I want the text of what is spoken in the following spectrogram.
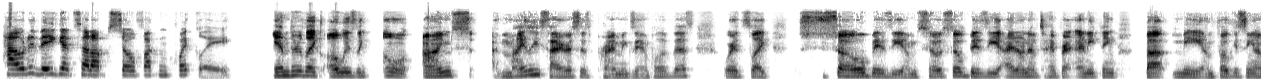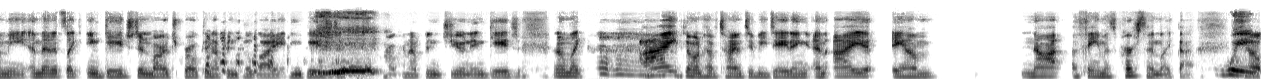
how do they get set up so fucking quickly? and they're like always like oh i'm s- miley cyrus is prime example of this where it's like so busy i'm so so busy i don't have time for anything but me i'm focusing on me and then it's like engaged in march broken up in july engaged in, broken up in june engaged and i'm like i don't have time to be dating and i am not a famous person like that wait So-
